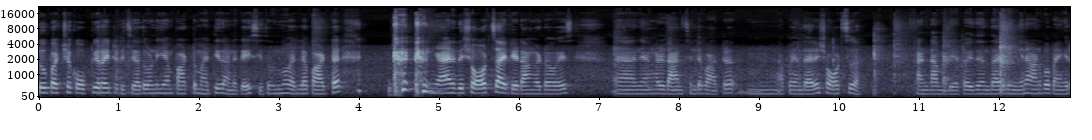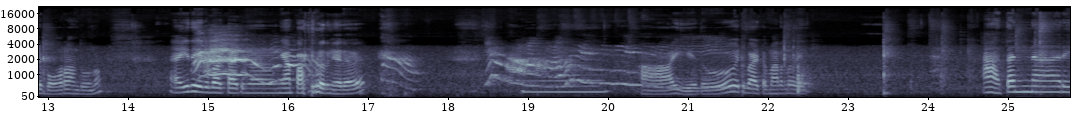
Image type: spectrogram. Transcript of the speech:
ഇട്ടു. പക്ഷേ കോപ്പിറൈറ്റ് അടിച്ചു അതുകൊണ്ട് ഞാൻ പാട്ട് മാറ്റിയതാണ് ഗൈസ് ഇതൊന്നുമല്ല പാട്ട്. ഞാനിത് ഷോർട്സ് ആയിട്ട് ഇടാം കേട്ടോ ഗൈസ് ഞങ്ങൾ ഡാൻസിന്റെ പാട്ട്. അപ്പോൾ എന്തായാലും ഷോർട്സ് കണ്ടാൽ മതി കേട്ടോ. ഇത് എന്തായാലും ഇങ്ങനെ കാണുമ്പോൾ ഭയങ്കര ബോറാന്ന് തോന്നും ഇത് ഏത് പാട്ടായിരുന്നു? ഞാൻ പാട്ട് പറഞ്ഞുതരാവേ ആ ഏതോ ഒരു പാട്ട് മറന്നുപോയി. ആ തന്നാരെ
